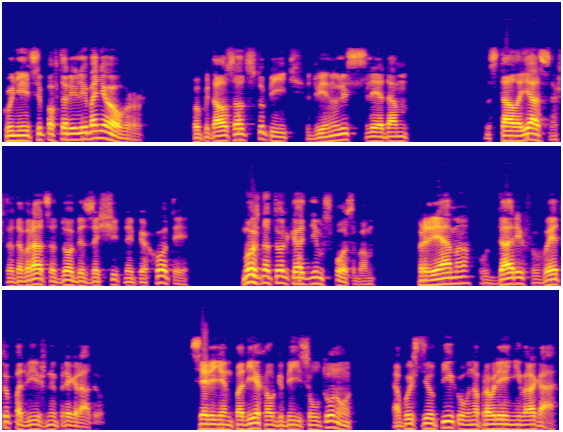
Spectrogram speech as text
Куницы повторили маневр. Попытался отступить, двинулись следом. Стало ясно, что добраться до беззащитной пехоты можно только одним способом — прямо ударив в эту подвижную преграду. Середин подъехал к Бей-Султуну, опустил пику в направлении врага.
